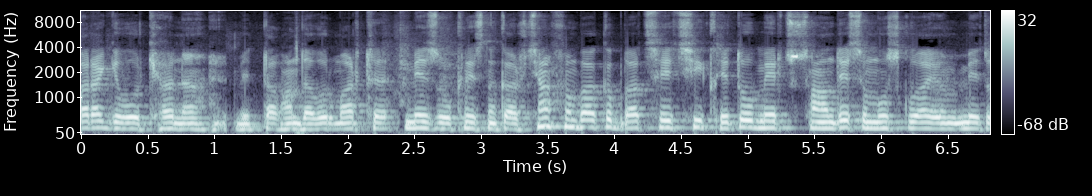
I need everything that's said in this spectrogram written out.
Արա Գևորքյանը, մեր տաղանդավոր մարդը մեզ օգնեց նկարչության խմբակը բացեցիք, հետո մեր ցուցահանդեսը Մոսկվայում մեծ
